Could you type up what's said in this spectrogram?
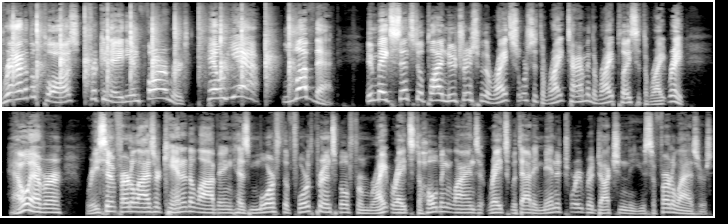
Round of applause for canadian farmers. Hell yeah. Love that. It makes sense to apply nutrients from the right source at the right time in the right place at the right rate. However Recent Fertilizer Canada lobbying has morphed the fourth principle from right rates to holding lines at rates without a mandatory reduction in the use of fertilizers.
